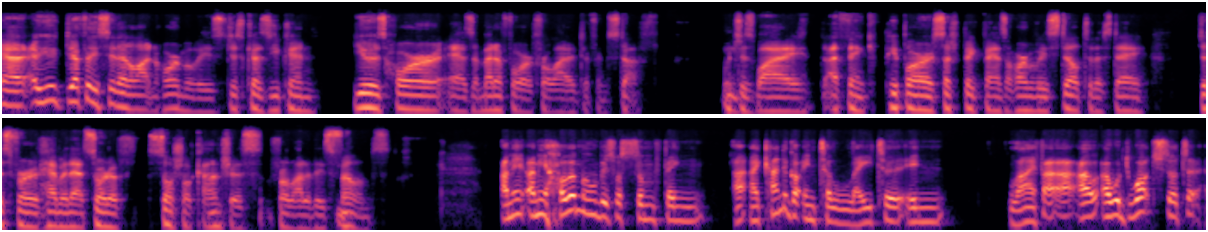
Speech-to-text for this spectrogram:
Yeah, you definitely see that a lot in horror movies, just because you can use horror as a metaphor for a lot of different stuff, which mm. is why I think people are such big fans of horror movies still to this day just for having that sort of social conscious for a lot of these mm. films. I mean, I mean, horror movies was something I, I kind of got into later in life. I, I, I would watch sort of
